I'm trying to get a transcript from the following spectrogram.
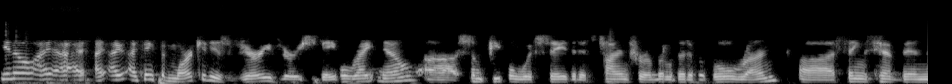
You know, I, I, I think the market is very, very stable right now. Uh, some people would say that it's time for a little bit of a bull run. Uh, things have been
